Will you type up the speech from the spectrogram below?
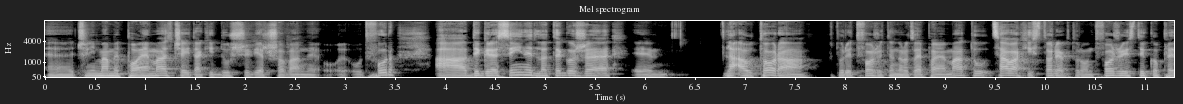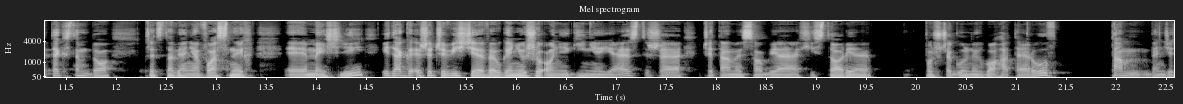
e, czyli mamy poemat, czyli taki dłuższy wierszowany utwór, a dygresyjny dlatego, że dla autora, który tworzy ten rodzaj poematu, cała historia, którą tworzy, jest tylko pretekstem do przedstawiania własnych e, myśli. I tak rzeczywiście w Eugeniuszu Onieginie jest, że czytamy sobie historię poszczególnych bohaterów. Tam będzie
